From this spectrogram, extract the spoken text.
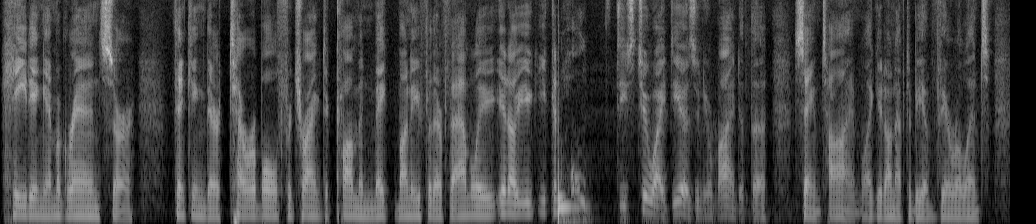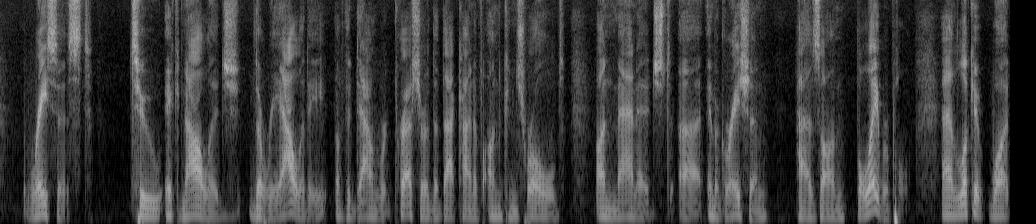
hating immigrants or thinking they're terrible for trying to come and make money for their family. You know, you, you can hold these two ideas in your mind at the same time. Like you don't have to be a virulent racist to acknowledge the reality of the downward pressure that that kind of uncontrolled, unmanaged uh, immigration has on the labor pool. And look at what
